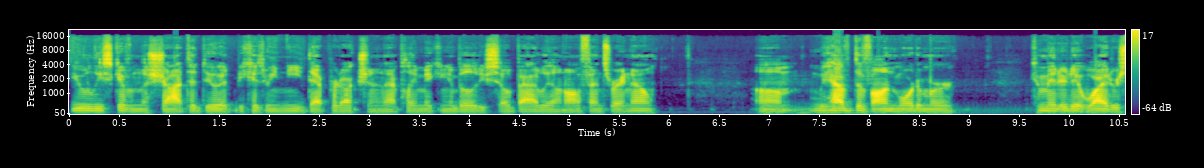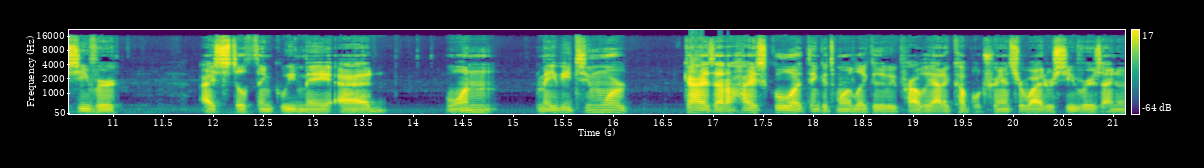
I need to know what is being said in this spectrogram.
you at least give him the shot to do it because we need that production and that playmaking ability so badly on offense right now. Um, we have Devon Mortimer committed at wide receiver. I still think we may add one, maybe two more guys out of high school. I think it's more likely that we probably add a couple transfer wide receivers. I know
